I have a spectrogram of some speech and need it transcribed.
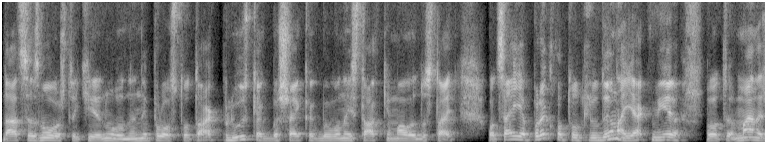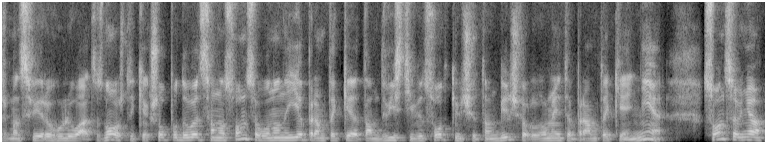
Да, це знову ж таки ну не просто так. Плюс, якби ще якби вони статки мали достать. Оце є приклад. От людина, як вміє от менеджмент свій регулювати. Знову ж таки, якщо подивитися на сонце, воно не є прям таке там 200% чи там більше, розумієте, прям таке. Ні, сонце в нього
